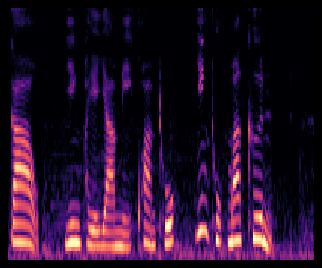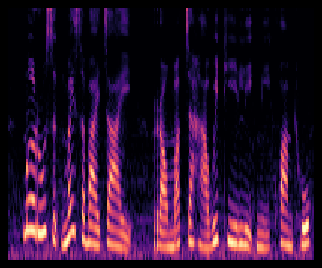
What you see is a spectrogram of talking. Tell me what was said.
9. ยิ่งพยายามหนีความทุกข์ ยิ่งทุกข์มากขึ้น เมื่อรู้สึกไม่สบายใจ เรามักจะหาวิธีหลีกหนีความทุกข์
